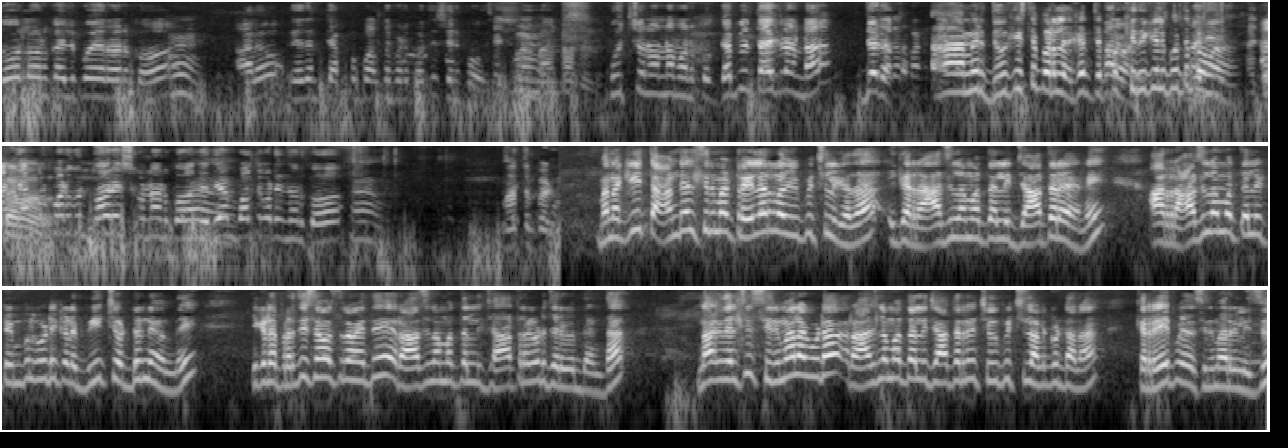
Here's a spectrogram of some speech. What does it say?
దూరంలోకి వెళ్ళిపోయారు అనుకో వాళ్ళు ఏదైనా తెప్ప పలత పడిపోతే చనిపోవచ్చు. కూర్చొని ఉన్నాం అనుకో గబ్బిని తాకినా ఆ, మీరు దూకిస్తే పర్లేదు కానీ తెప్ప కిందికి వెళ్ళిపోతే. తెప్ప పడుకుని దోరేసుకున్నాను అనుకో అదేం పలత పడింది అనుకో మనకి తాండేల్ సినిమా ట్రైలర్లో చూపించాలి కదా ఇక రాజులమ్మ తల్లి జాతర అని. ఆ రాజులమ్మ తల్లి టెంపుల్ కూడా ఇక్కడ బీచ్ ఒడ్డునే ఉంది. ఇక్కడ ప్రతి సంవత్సరం అయితే రాజులమ్మ తల్లి జాతర కూడా జరుగుద్దంట. నాకు తెలిసి సినిమాలో కూడా రాజులమ్మ తల్లి జాతరని చూపించాలి అనుకుంటానా? ఇక రేపు కదా సినిమా రిలీజ్.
